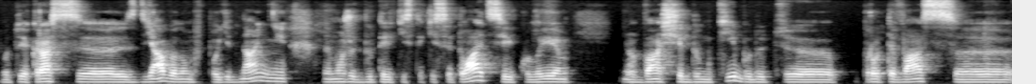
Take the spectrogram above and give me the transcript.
От якраз е, з дьяволом в поєднанні можуть бути якісь такі ситуації, коли ваші думки будуть е, проти вас, е,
